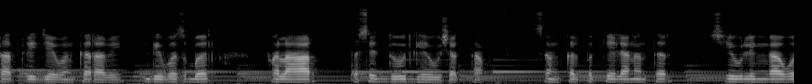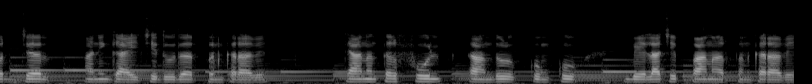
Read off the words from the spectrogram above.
रात्री जेवण करावे. दिवसभर फलाहार तसेच दूध घेऊ शकता. संकल्प केल्यानंतर शिवलिंगावर जल आणि गाईचे दूध अर्पण करावे. त्यानंतर फूल तांदूळ कुंकू बेलाचे पान अर्पण करावे.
